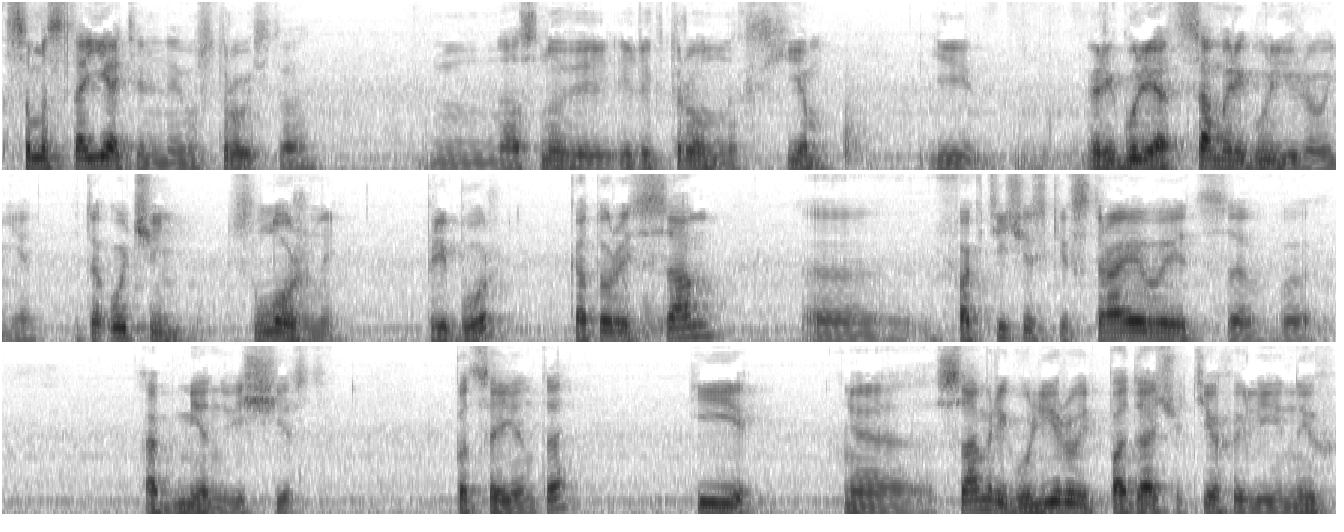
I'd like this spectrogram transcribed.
самостоятельное устройство на основе электронных схем и регуляции, саморегулирования – это очень сложный прибор, который сам э, фактически встраивается в обмен веществ пациента и э, сам регулирует подачу тех или иных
